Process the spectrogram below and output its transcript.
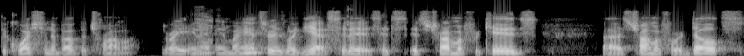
the question about the trauma right? And, and my answer is like yes it is. It's it's trauma for kids uh, it's trauma for adults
